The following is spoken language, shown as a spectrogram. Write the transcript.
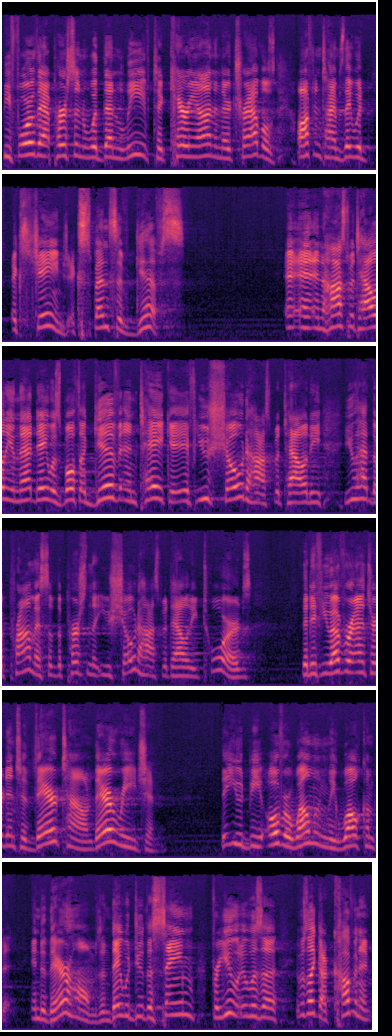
before that person would then leave to carry on in their travels, oftentimes they would exchange expensive gifts. And, and, hospitality in that day was both a give and take. If you showed hospitality, you had the promise of the person that you showed hospitality towards that if you ever entered into their town, their region, that you'd be overwhelmingly welcomed into their homes and they would do the same for you. It was, a, it was like a covenant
